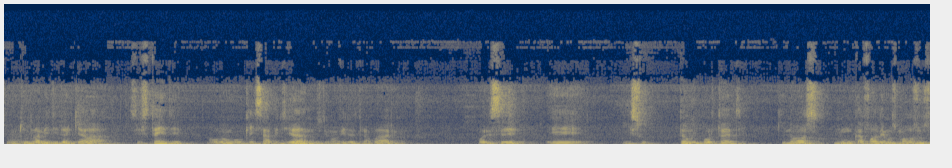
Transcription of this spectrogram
Sobretudo na medida em que ela se estende ao longo, quem sabe, de anos, de uma vida de trabalho. Pode ser é, isso tão importante que nós nunca falemos mal dos,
